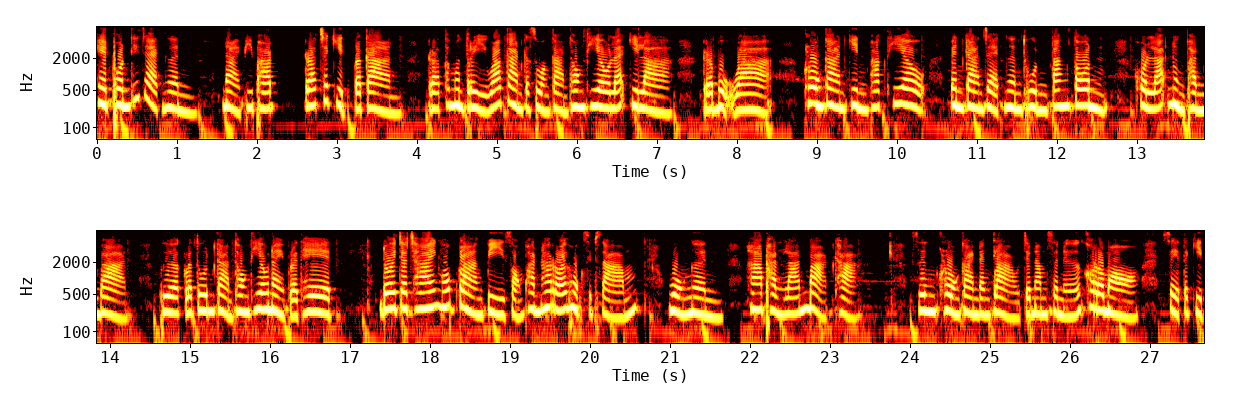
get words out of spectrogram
เหตุผลที่แจกเงิน นายพิพัฒน์รัชกิจประการ รัฐมนตรีว่าการกระทรวงการท่องเที่ยวและกีฬา ระบุว่า โครงการกินพักเที่ยว เป็นการแจกเงินทุนตั้งต้น คนละ 1,000 บาท เพื่อกระตุ้นการท่องเที่ยวในประเทศ โดยจะใช้งบกลางปี 2563 วงเงิน 5,000 ล้านบาทค่ะซึ่งโครงการดังกล่าวจะนำเสนอครมอเศรษฐกิจ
